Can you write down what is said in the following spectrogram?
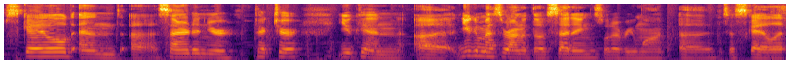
scaled and uh, centered in your picture, you can uh, you can mess around with those settings, whatever you want uh, to scale it.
